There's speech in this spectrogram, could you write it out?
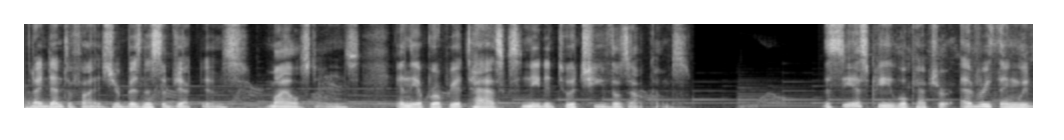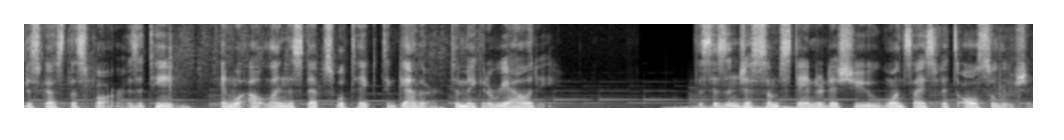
that identifies your business objectives, milestones, and the appropriate tasks needed to achieve those outcomes. The CSP will capture everything we've discussed thus far as a team and will outline the steps we'll take together to make it a reality. This isn't just some standard issue, one-size-fits-all solution.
